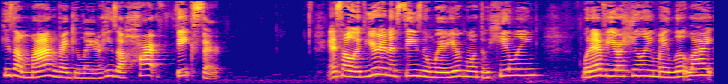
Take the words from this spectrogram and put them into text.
He's a mind regulator, He's a heart fixer. And so if you're in a season where you're going through healing, whatever your healing may look like,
